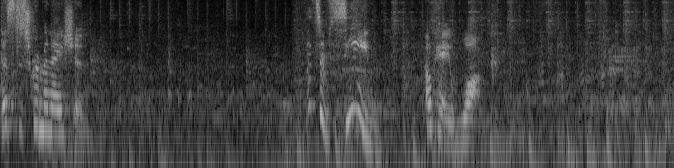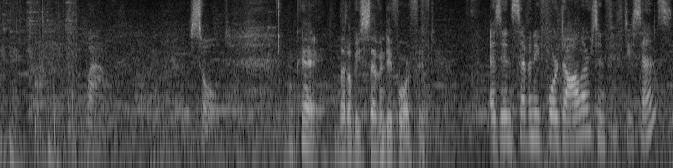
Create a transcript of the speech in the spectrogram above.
That's discrimination. That's obscene. Okay, walk. Wow. Sold. Okay, that'll be seventy-four fifty. As in $74.50?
